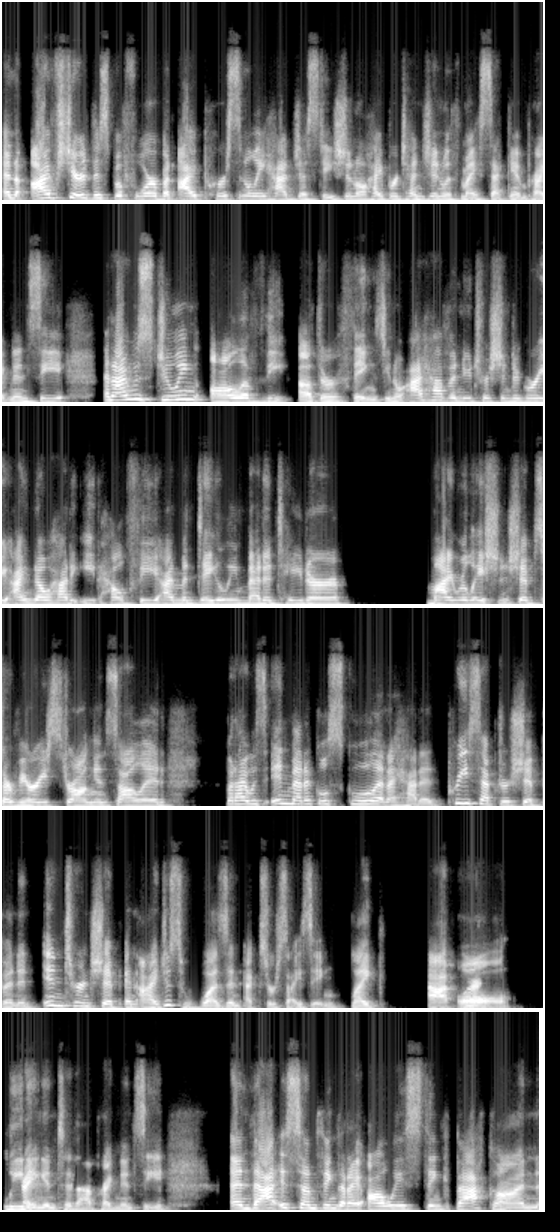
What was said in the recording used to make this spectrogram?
And I've shared this before, but I personally had gestational hypertension with my second pregnancy. And I was doing all of the other things. You know, I have a nutrition degree, I know how to eat healthy, I'm a daily meditator. My relationships are very strong and solid. But I was in medical school and I had a preceptorship and an internship, and I just wasn't exercising like at right. all leading right. into that pregnancy. And that is something that I always think back on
